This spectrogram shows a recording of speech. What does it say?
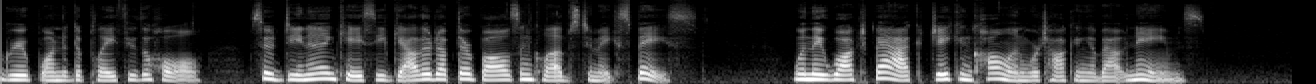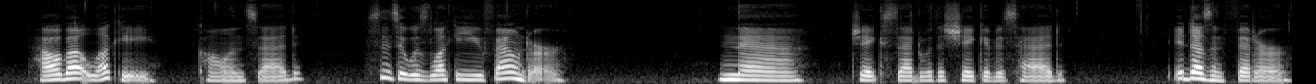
group wanted to play through the hole, so Dina and Casey gathered up their balls and clubs to make space. When they walked back, Jake and Colin were talking about names. How about Lucky? Colin said, since it was lucky you found her. Nah, Jake said with a shake of his head. It doesn't fit her.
